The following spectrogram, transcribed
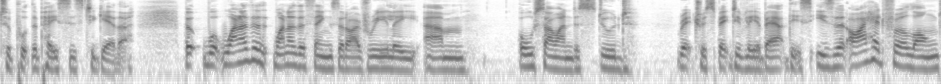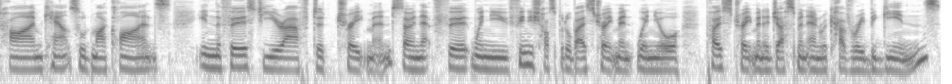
to put the pieces together. But one of the one of the things that I've really um, also understood retrospectively about this is that I had for a long time counselled my clients in the first year after treatment. So in that when you finish hospital-based treatment, when your post-treatment adjustment and recovery begins.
